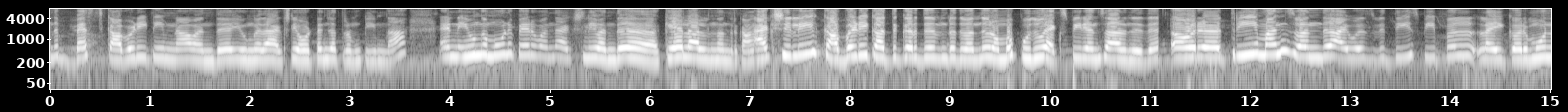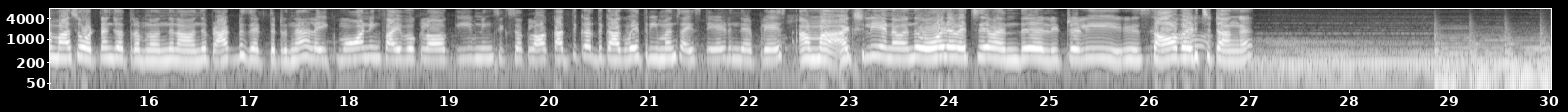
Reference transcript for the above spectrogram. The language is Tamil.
வந்து பெஸ்ட் கபடி டீம்னா வந்து இவங்க தான் ஆக்சுவலி ஒட்டஞ்சத்திரம் டீம் தான் அண்ட் இவங்க மூணு பேர் வந்து ஆக்சுவலி வந்து கேரளாலேருந்து வந்திருக்காங்க. ஆக்சுவலி கபடி கற்றுக்கிறதுன்றது வந்து ரொம்ப புது எக்ஸ்பீரியன்ஸாக இருந்தது. ஒரு த்ரீ மந்த்ஸ் வந்து I was with these people like ஒரு மூணு மாதம் ஒட்டஞ்சத்திரமில் வந்து நான் வந்து ப்ராக்டிஸ் எடுத்துகிட்டு இருந்தேன் like morning five o'clock evening six o'clock கற்றுக்கிறதுக்காகவே three months I stayed in there place ஆமாம் ஆக்சுவலி என்னை வந்து ஓட வச்சே வந்து லிட்ரலி சாவடிச்சிட்டாங்க.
